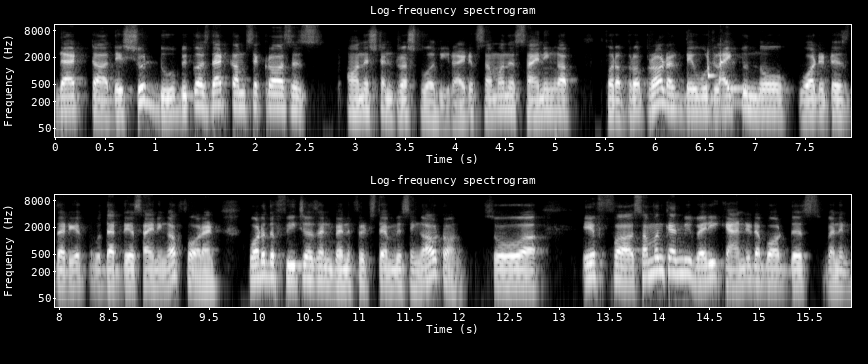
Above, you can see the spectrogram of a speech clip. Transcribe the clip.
that uh, they should do because that comes across as honest and trustworthy right? If someone is signing up for a pro- product they would like to know what it is that that they're signing up for and what are the features and benefits they're missing out on. So uh, if uh, someone can be very candid about this when it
